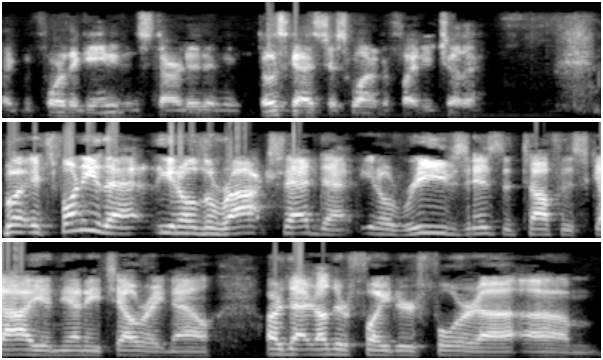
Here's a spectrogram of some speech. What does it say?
like before the game even started. I mean, those guys just wanted to fight each other. But it's funny that you know The Rock said that you know Reaves is the toughest guy in the NHL right now, or that other fighter for. Uh, um,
